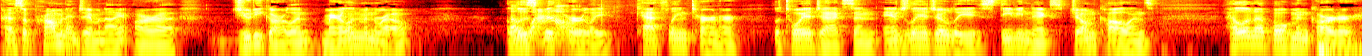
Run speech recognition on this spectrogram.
Uh, so prominent Gemini are uh, Judy Garland, Marilyn Monroe, Elizabeth wow. Hurley, Kathleen Turner, Latoya Jackson, Angelina Jolie, Stevie Nicks, Joan Collins, Helena Bonham Carter,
